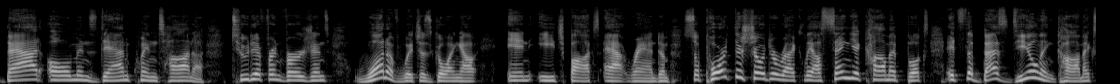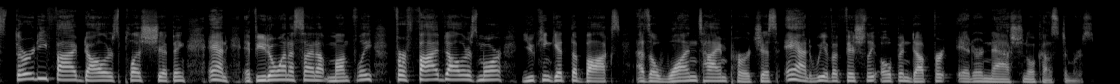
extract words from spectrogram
Bad Omens Dan Quintana. Two different versions, one of which is going out in each box at random. Support the show directly. I'll send you comic books. It's the best deal in comics, $35 plus shipping. And if you don't want to sign up monthly, for $5 more, you can get the box as a one time purchase. And we have officially opened up for international customers.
